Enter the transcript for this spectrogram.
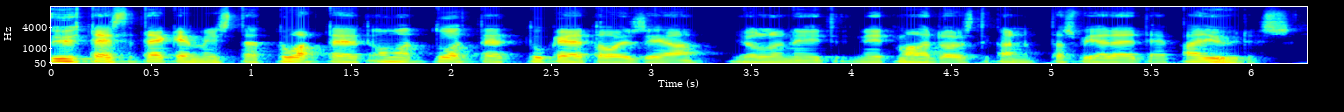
yhteistä tekemistä, tuotteet, omat tuotteet tukee toisiaan, jolloin niitä, niitä mahdollisesti kannattaisi viedä eteenpäin yhdessä.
